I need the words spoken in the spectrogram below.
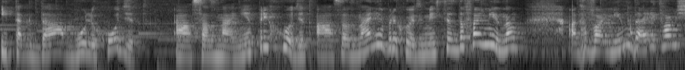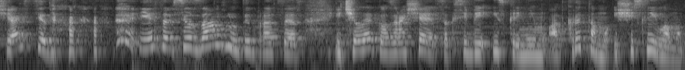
И тогда боль уходит, а осознание приходит. А осознание приходит вместе с дофамином. А дофамин дарит вам счастье. Да? И это все замкнутый процесс. И человек возвращается к себе искреннему, открытому и счастливому.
